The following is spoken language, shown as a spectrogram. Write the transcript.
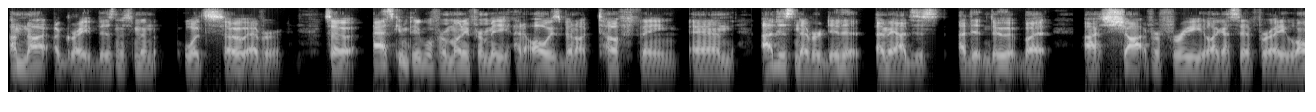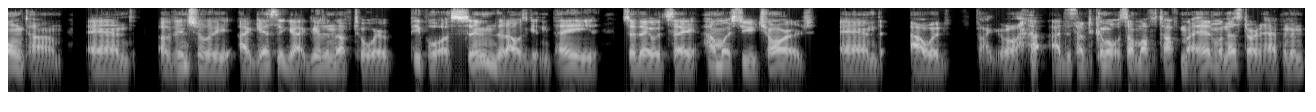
i'm not a great businessman whatsoever so asking people for money for me had always been a tough thing. And I just never did it. I mean, I just, I didn't do it, but I shot for free, like I said, for a long time. And eventually, I guess it got good enough to where people assumed that I was getting paid. So they would say, How much do you charge? And I would like, well, I just have to come up with something off the top of my head when that started happening.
